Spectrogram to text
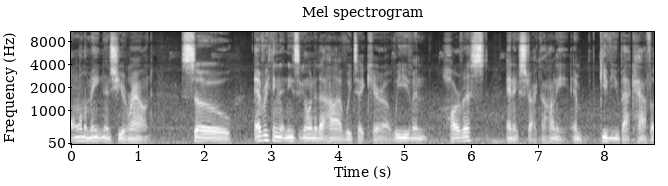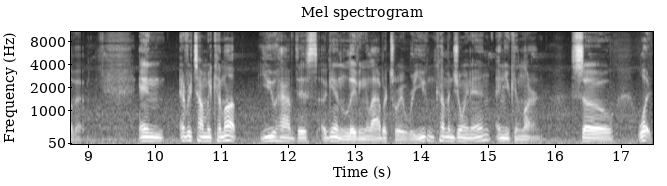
all the maintenance year round. So everything that needs to go into that hive we take care of. We even harvest and extract the honey and give you back half of it. And every time we come up, you have this again living laboratory where you can come and join in and you can learn. So what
